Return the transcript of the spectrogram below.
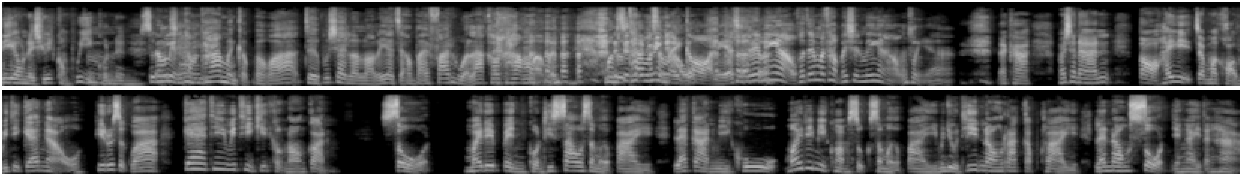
เดียวในชีวิตของผู้หญิงคนหนึ่งซึ่งต้องไม่เรียนใช่ทำท่าเหมือนกับแบบว่า เจอผู้ชายหล่อๆแล้วอยากจะเอาไม้ฟาดหัวลากเข้าถ้ำอะมันมันดูฉันจะท่าไม่สมัยเหงาก่อนอย่างเงี้ยฉันจะได้ไม่เหงาเขาจะมาทำให้ฉันไม่เหงาอย่างเงี้ยนะคะ เพราะฉะนั้นต่อให้จะมาขอวิธีแก้เหงา พี่รู้สึกว่าแก้ที่วิธีคิดของน้องก่อน โสดไม่ได้เป็นคนที่เศร้าเสมอไป และการมีคู่ไม่ได้มีความสุขเสมอไป มันอยู่ที่น้องรักกับใคร และน้องโสดยังไงต่างหาก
